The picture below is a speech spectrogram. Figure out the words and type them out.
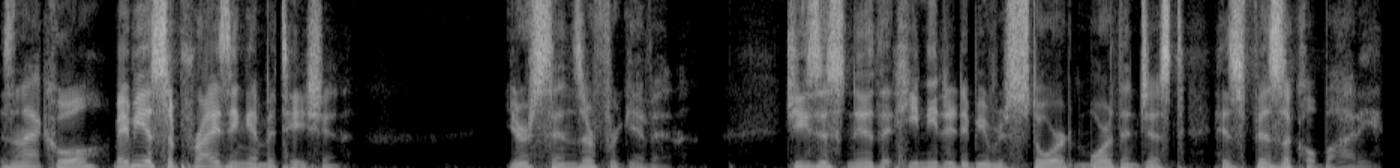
Isn't that cool? Maybe a surprising invitation. Your sins are forgiven. Jesus knew that he needed to be restored more than just his physical body,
